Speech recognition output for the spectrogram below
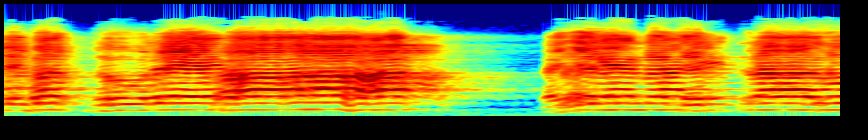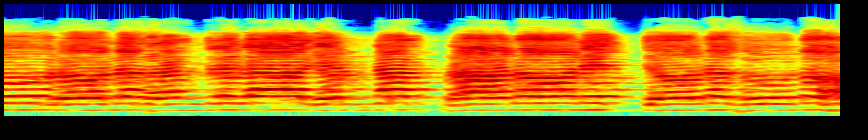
विभद्दूरेभाः रजयन्न चित्रासूरो न प्राणो नित्यो न सूनुः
